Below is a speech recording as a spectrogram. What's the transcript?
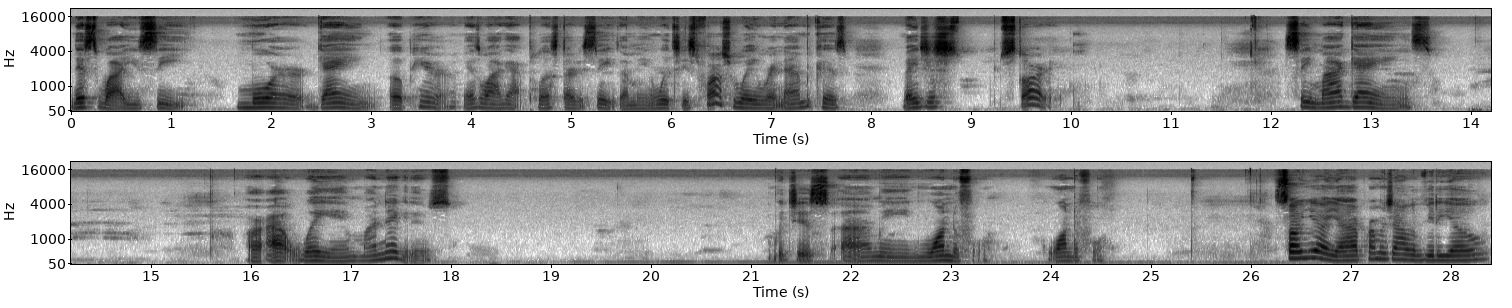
That's why you see more gain up here. That's why I got plus 36. I mean, which is fluctuating right now because they just started. See, my gains are outweighing my negatives. which is, I mean, wonderful. Wonderful. So, yeah, y'all, I promised y'all a video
